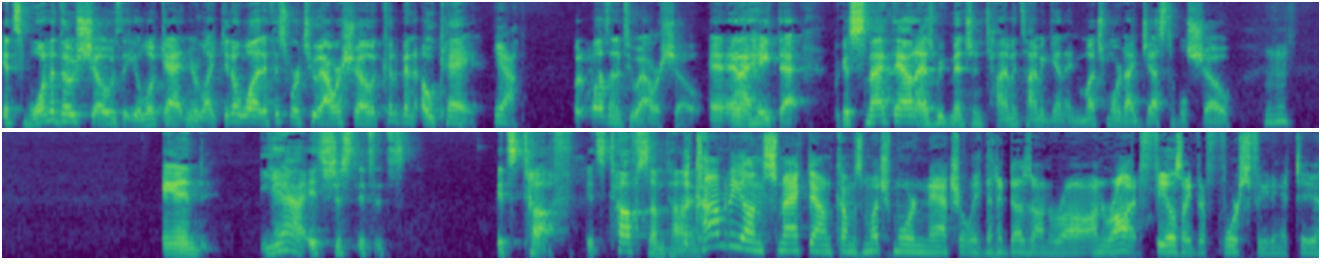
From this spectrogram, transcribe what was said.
it's one of those shows that you look at and you're like, you know what? If this were a two hour show, it could have been okay, yeah, but it wasn't a two hour show, and, and I hate that because SmackDown, as we've mentioned time and time again, a much more digestible show, Mhm. and yeah, it's just it's it's it's tough. It's tough sometimes. the comedy on SmackDown comes much more naturally than it does on Raw. On Raw, it feels like they're force feeding it to you.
